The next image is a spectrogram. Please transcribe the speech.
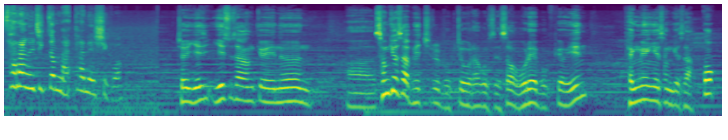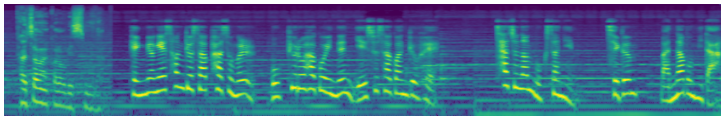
사랑을 직접 나타내시고 저희 예- 예수사관교회는 어, 선교사 배출을 목적으로 하고 있어서 올해 목표인 100명의 선교사 꼭 달성할 거라고 믿습니다. 100명의 선교사 파송을 목표로 하고 있는 예수사관교회 차준원 목사님 지금 만나봅니다.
